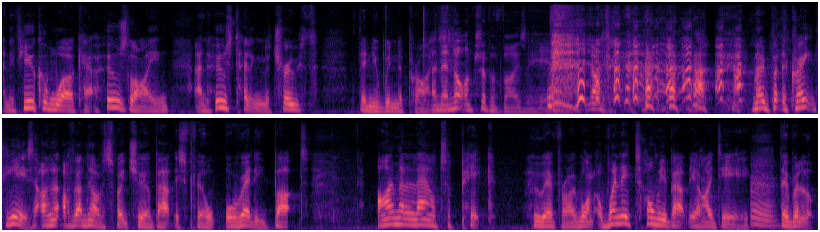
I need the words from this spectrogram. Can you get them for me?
And if you can work out who's lying and who's telling the truth, then you win the prize. and they're not on TripAdvisor here. No, but the great thing is, I, I know I've spoke to you about this film already, but I'm allowed to pick whoever I want. And when they told me about the idea, they were, look,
